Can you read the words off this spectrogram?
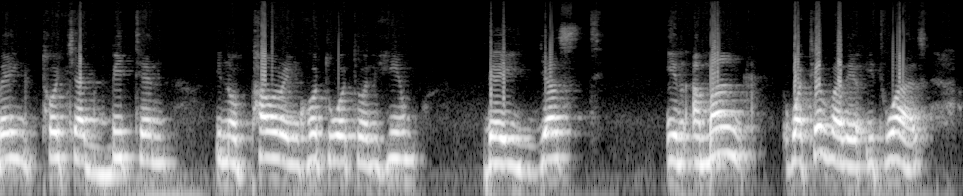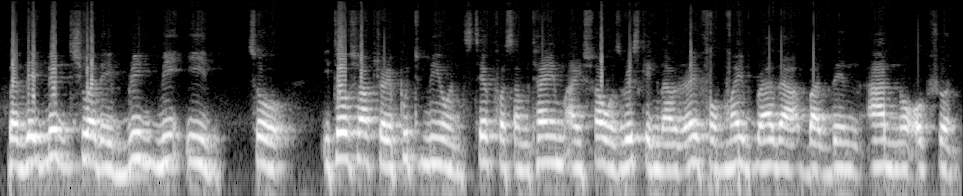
being tortured, beaten, you know, pouring hot water on him, they just in among whatever it was, but they made sure they bring me in. So it also actually put me on step for some time. I saw I was risking the life of my brother, but then I had no option.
